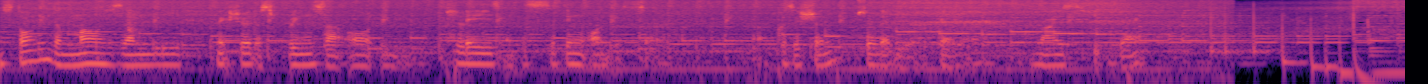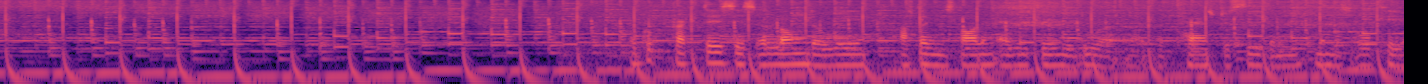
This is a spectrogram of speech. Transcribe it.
Installing the mouse assembly, make sure the springs are all in place and sitting on this uh, position so that you get a nice feedback. A good practice is along the way after installing everything you do a, a test to see if the movement is okay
